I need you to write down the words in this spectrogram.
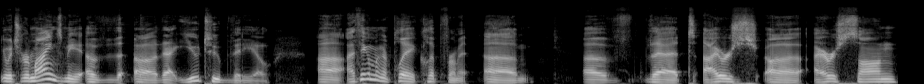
Which reminds me of the, uh, that youtube video. Uh, i think i'm going to play a clip from it um, of that irish uh, irish song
